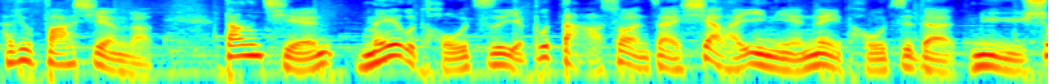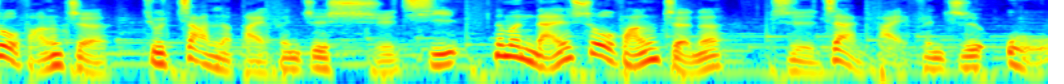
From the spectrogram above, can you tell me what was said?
他就发现了，当前没有投资也不打算在下来一年内投资的女受访者就占了百分之十七，那么男受访者呢，只占百分之五。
